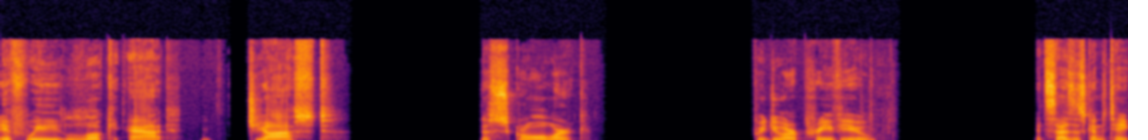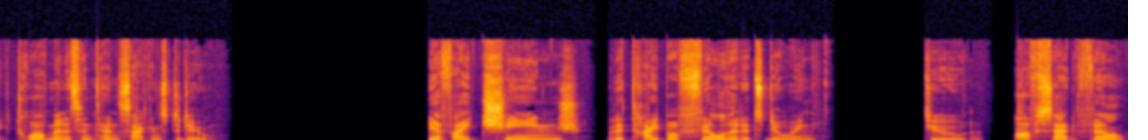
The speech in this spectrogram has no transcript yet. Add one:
If we look at just the scroll work, we do our preview, it says it's going to take 12 minutes and 10 seconds to do. If I change the type of fill that it's doing to offset fill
